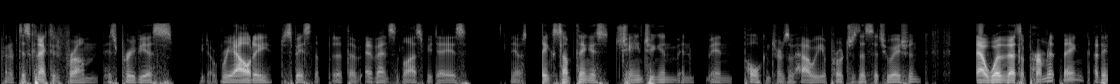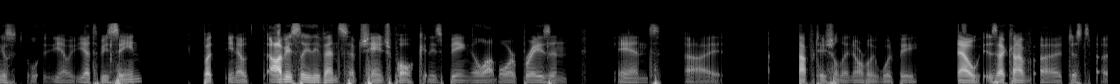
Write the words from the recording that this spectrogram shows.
kind of disconnected from his previous you know reality just based on the, the events of the last few days you know I think something is changing in, in in Polk in terms of how he approaches this situation now whether that's a permanent thing I think is you know yet to be seen but you know obviously the events have changed Polk and he's being a lot more brazen and uh, confrontational than normally would be now, is that kind of uh, just uh,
